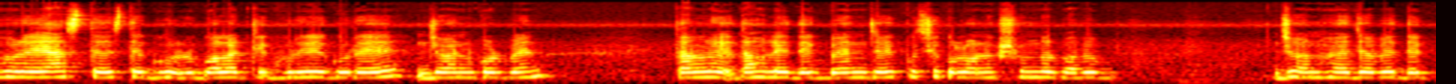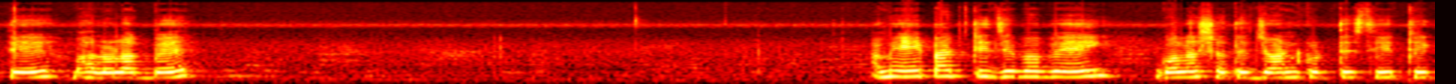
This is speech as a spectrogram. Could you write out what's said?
ধরে আস্তে আস্তে গলাটি ঘুরিয়ে ঘুরে জয়েন করবেন। তাহলে তাহলে দেখবেন যে কুচিগুলো অনেক সুন্দরভাবে জয়েন হয়ে যাবে, দেখতে ভালো লাগবে। আমি এই পার্টটি যেভাবেই গলার সাথে জয়েন করতেছি, ঠিক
